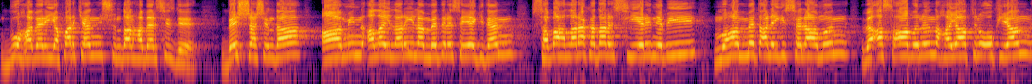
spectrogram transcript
bu haberi yaparken şundan habersizdi. 5 yaşında amin alaylarıyla medreseye giden, sabahlara kadar Siyer-i Nebi Muhammed Aleyhisselam'ın ve ashabının hayatını okuyan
